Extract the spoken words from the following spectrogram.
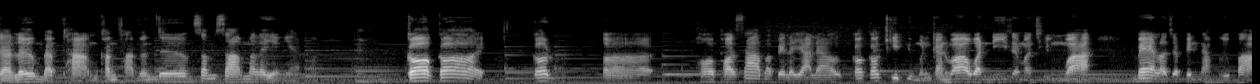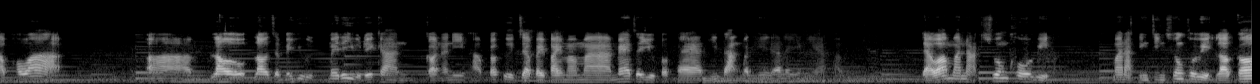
จะเริ่มแบบถามคำถามเดิมๆซ้ำๆอะไรอย่างเงี้ยครับ ก็ก็ก็เอ่อพอพอทราบมาเป็นระยะแล้ว ก็ก็คิดอยู่เหมือนกันว่าวันนี้จะมาถึงว่าแม่เราจะเป็นหนักหรือเปล่า เพราะว่าอ่าเราเราจะไม่อยู่ไม่ได้อยู่ด้วยกัน ก่อนหน้านี้ครับ ก็คือจะไปไปมามาแม่จะอยู่กับแฟนที่ต่างประเทศอะไรอย่างเงี้ยครับ แต่ว่ามาหนักช่วงโควิด มาหนักจริง ๆ ช่วงโควิด แล้วก็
